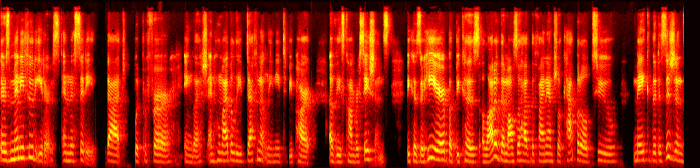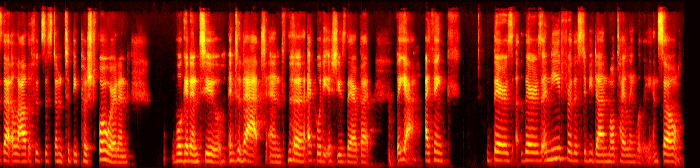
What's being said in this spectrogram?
there's many food eaters in the city that would prefer English and whom I believe definitely need to be part of these conversations because they're here, but because a lot of them also have the financial capital to make the decisions that allow the food system to be pushed forward. And we'll get into into that and the equity issues there. But but yeah, I think there's there's a need for this to be done multilingually. And so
